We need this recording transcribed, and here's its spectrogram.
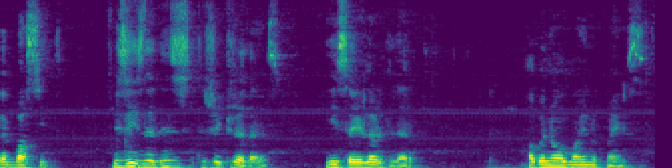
ve basit. Bizi izlediğiniz için teşekkür ederiz. İyi seyirler dilerim. Abone olmayı unutmayınız.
